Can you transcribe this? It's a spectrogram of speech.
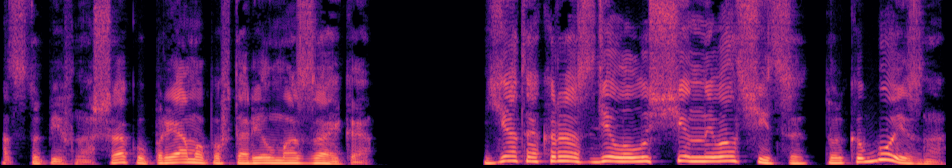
Отступив на шаг, упрямо повторил мозаика. «Я так раз сделал у щенной волчицы, только боязно.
